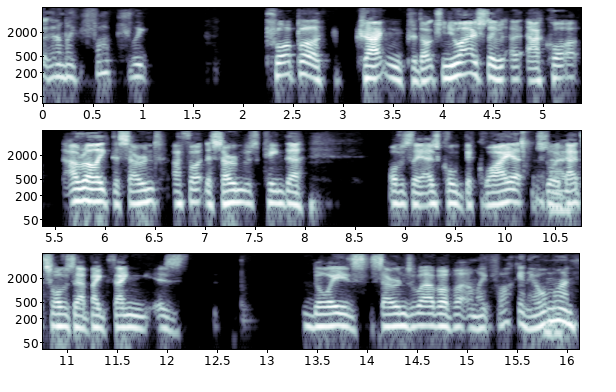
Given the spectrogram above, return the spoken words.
am like, fuck, like proper cracking production. You know, actually, I, I caught. I really liked the sound. I thought the sound was kind of obviously it is called the quiet, so right. that's obviously a big thing is noise, sounds, whatever. But I'm like, fucking hell, man!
